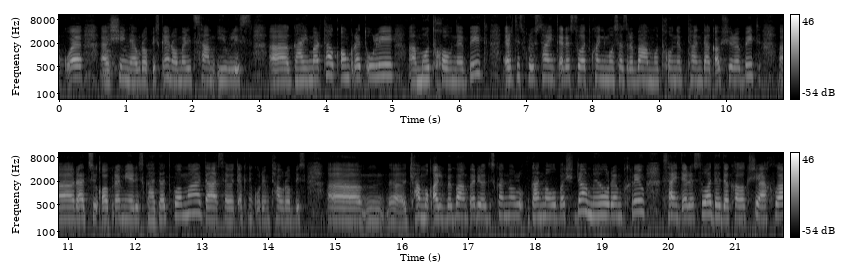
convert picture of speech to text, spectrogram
უკვე შინ ევროპისკენ, რომელიც 3 ივლისს გამართა კონკრეტული მოთხოვნებით. ერთის მხრივ საინტერესოა თქვენი მოსაზრება ამ მოთხოვნებთან დაკავშირებით, რაც იყო პრემიერის გადადგომა და ასევე ტექნიკური მთავრობის ჩამოყალიბება ამ პერიოდის განმავლობაში და მეორე მხრივ საინტერესოა დედაქალაქში ახლა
